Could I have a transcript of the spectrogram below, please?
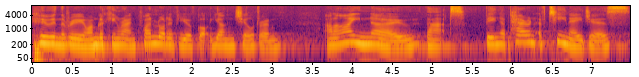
who in the room, I'm looking around, quite a lot of you have got young children. And I know that being a parent of teenagers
